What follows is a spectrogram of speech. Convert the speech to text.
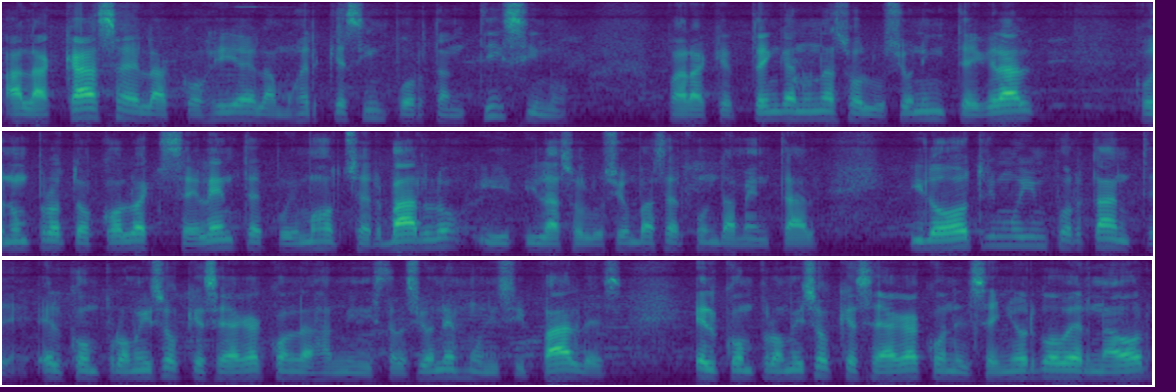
a la Casa de la Acogida de la Mujer, que es importantísimo para que tengan una solución integral con un protocolo excelente, pudimos observarlo y, la solución va a ser fundamental. Y lo otro y muy importante, el compromiso que se haga con las administraciones municipales, el compromiso que se haga con el señor gobernador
